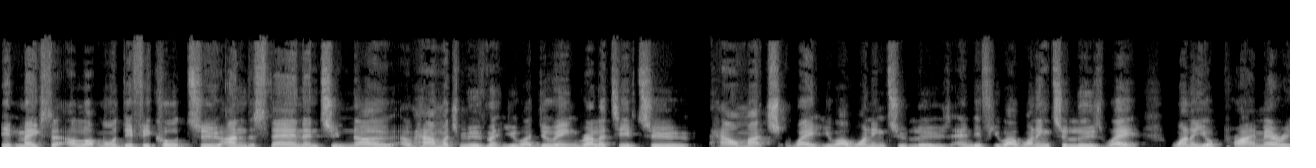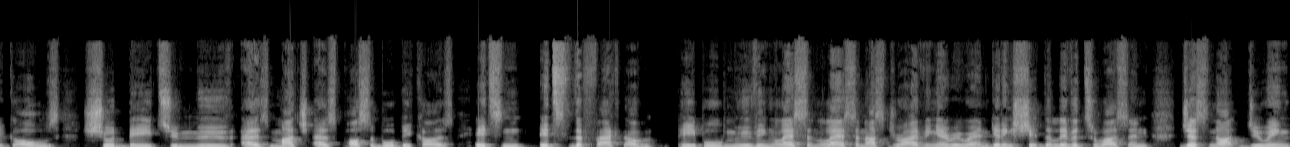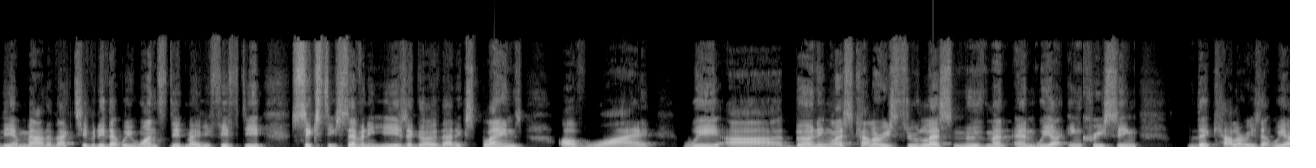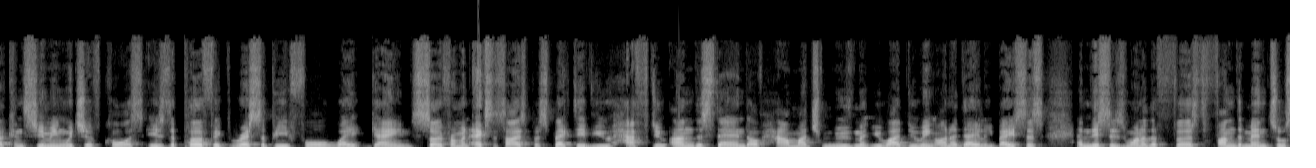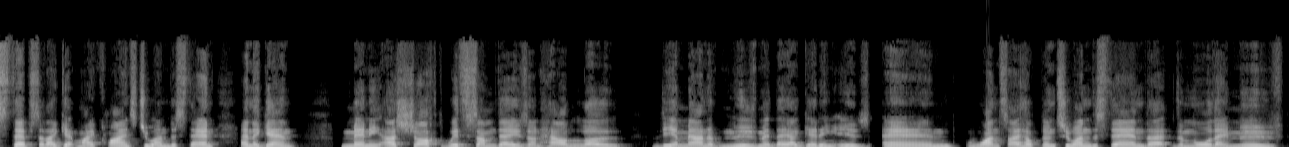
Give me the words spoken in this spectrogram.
it makes it a lot more difficult to understand and to know of how much movement you are doing relative to how much weight you are wanting to lose. And if you are wanting to lose weight one of your primary goals should be to move as much as possible because it's it's the fact of people moving less and less and us driving everywhere and getting shit delivered to us and just not doing the amount of activity that we once did maybe 50 60 70 years ago that explains of why we are burning less calories through less movement and we are increasing the calories that we are consuming, which of course is the perfect recipe for weight gain. So from an exercise perspective, you have to understand of how much movement you are doing on a daily basis. And this is one of the first fundamental steps that I get my clients to understand. And again, many are shocked with some days on how low the amount of movement they are getting is. And once I help them to understand that the more they move,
